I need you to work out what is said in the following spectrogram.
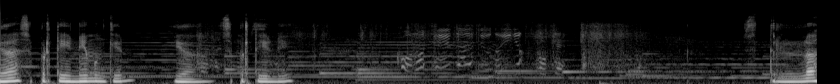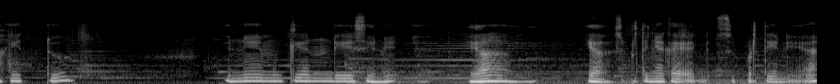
Ya, seperti ini mungkin. Ya, seperti ini. setelah itu ini mungkin di sini ya ya sepertinya kayak seperti ini ya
